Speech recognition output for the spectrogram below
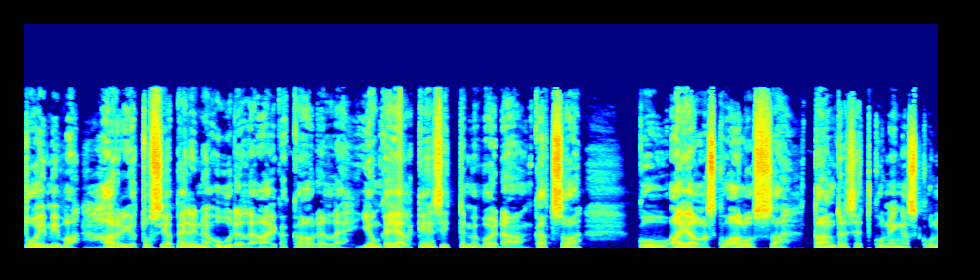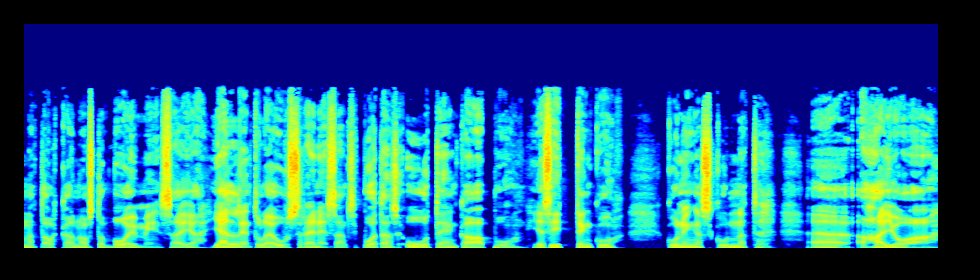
toimiva harjoitus ja perinne uudelle aikakaudelle, jonka jälkeen sitten me voidaan katsoa, kun ajallasku alussa tandriset kuningaskunnat alkaa nousta voimiinsa ja jälleen tulee uusi renesanssi, puhutaan se uuteen kaapuun. Ja sitten kun kuningaskunnat äh, hajoaa,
